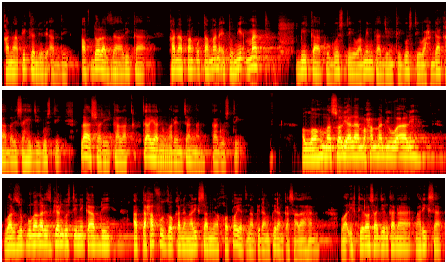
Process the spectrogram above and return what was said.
kana pikeun diri abdi. Afdolaz zalika kana pangutamana itu nikmat. bika ku Gusti wamin kajeng ti Gusti wahdaka bari sahiji Gusti. La syarikalak teu aya nu ngarencangan ka Gusti. Allahumma sholli ala Muhammad wa ali warzuq bunga ngarizkeun Gusti ni ka abdi. At-tahaffuz kana ngariksa minal khotoya tina pirang-pirang kasalahan. Wal ihtirasa jeung kana ngariksa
